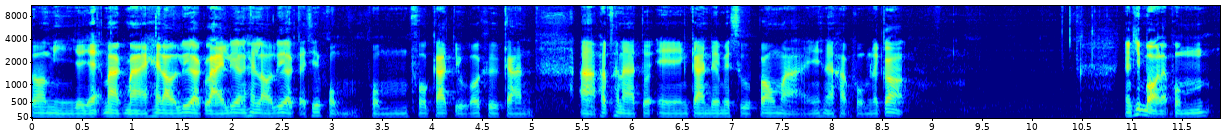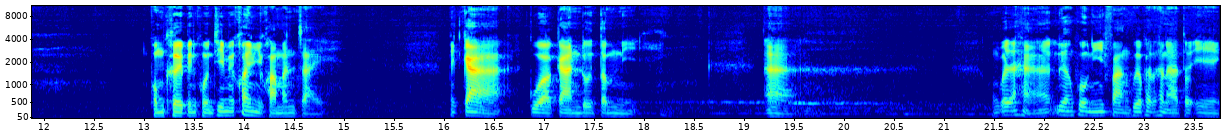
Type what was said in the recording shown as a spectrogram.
ก็มีเยอะแยะมากมายให้เราเลือกหลายเรื่องให้เราเลือก แต่ที่ผมผมโฟกัสอยู่ก็คือการพัฒนาตัวเอง การเดินไปสู่เป้าหมายนะครับ ผมแล้วก็ อย่างที่บอกแหละผม ผมเคยเป็นคนที่ไม่ค่อยมีความมั่นใจ ไม่กล้ากลัวการโดนตำหนิอ่า ผมก็จะหาเรื่องพวกนี้ฟังเพื่อพัฒนาตัวเอง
